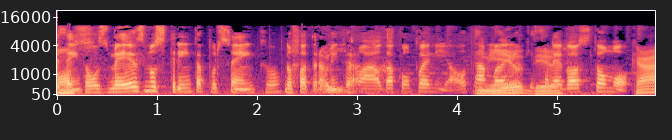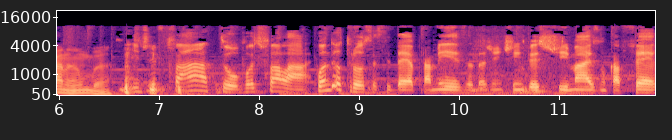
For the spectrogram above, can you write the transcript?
representam os mesmos 30% no faturamento Olha. anual da companhia. Olha o tamanho Meu que Deus. esse negócio tomou. Caramba. E de fato, vou te falar, quando eu trouxe essa ideia pra mesa da gente investir mais no café,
